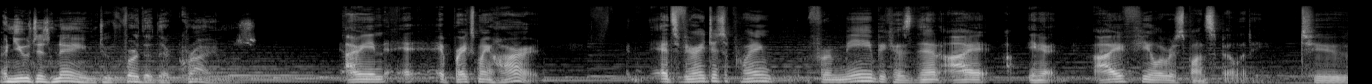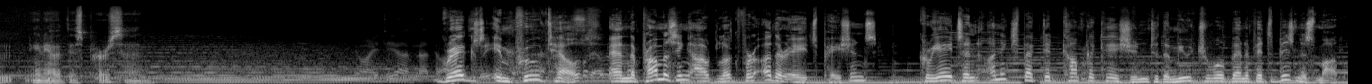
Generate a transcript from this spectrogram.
and use his name to further their crimes. I mean, it, it breaks my heart. It's very disappointing for me because then I, you know, I feel a responsibility to, you know, this person. Greg's improved health and the promising outlook for other AIDS patients creates an unexpected complication to the mutual benefits business model.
